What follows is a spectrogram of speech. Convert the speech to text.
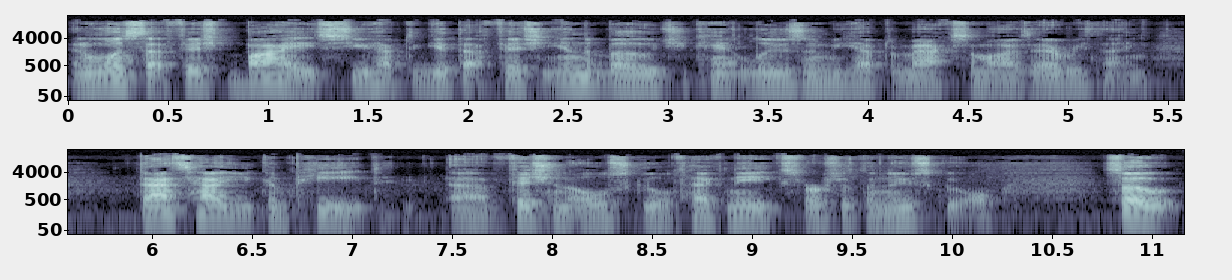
And once that fish bites, you have to get that fish in the boat. You can't lose them. You have to maximize everything. That's how you compete uh, fishing old school techniques versus the new school. So,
